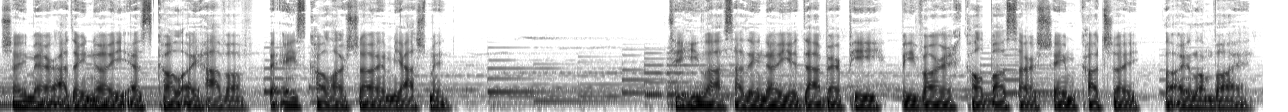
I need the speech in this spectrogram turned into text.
Shemer Adonai es kol oihavav, ve'es kol harshaim yashmid. Tehilas Adonai yedaber pi, v'varich kol basar shem kachay la'olam va'ed.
